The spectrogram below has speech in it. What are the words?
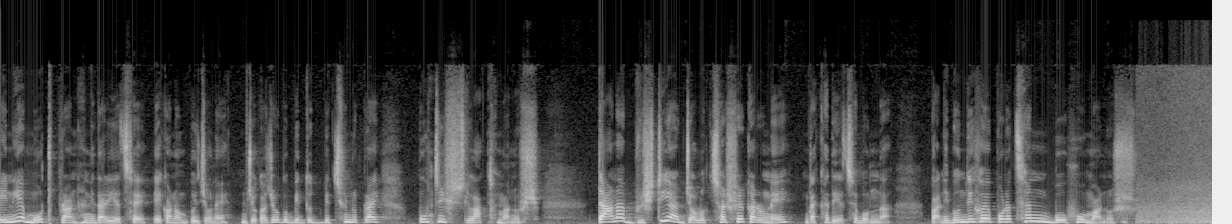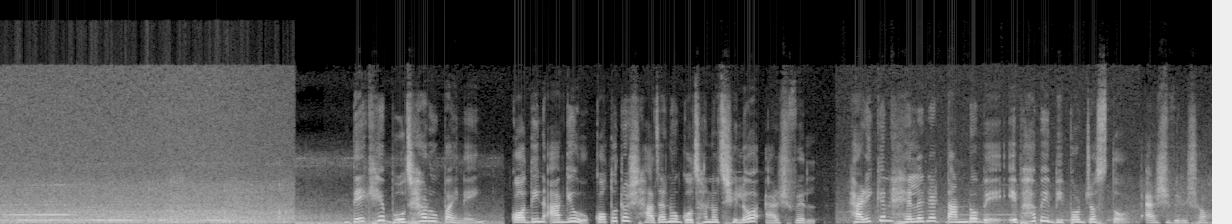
এই নিয়ে মোট প্রাণহানি দাঁড়িয়েছে একানব্বই জনে। যোগাযোগ ও বিদ্যুৎ বিচ্ছিন্ন প্রায় পঁচিশ লাখ মানুষ। টানা বৃষ্টি আর জলোচ্ছ্বাসের কারণে দেখা দিয়েছে বন্যা। পানিবন্দী হয়ে পড়েছেন বহু মানুষ। দেখে বোঝার উপায় নেই। কদিন আগেও কতটা সাজানো গোছানো ছিল অ্যাশভিল। হ্যারিকেন হেলেনের তাণ্ডবে এভাবে বিপর্যস্ত অ্যাশভিল সহ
